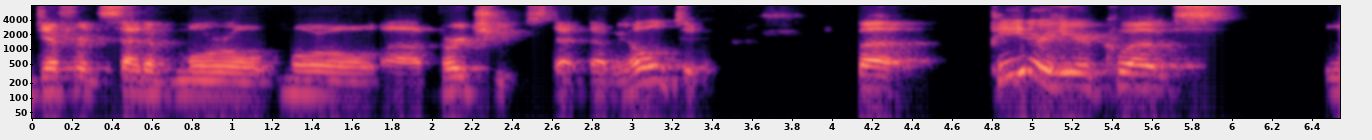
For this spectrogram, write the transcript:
different set of moral, moral uh, virtues that, that we hold to. But Peter here quotes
